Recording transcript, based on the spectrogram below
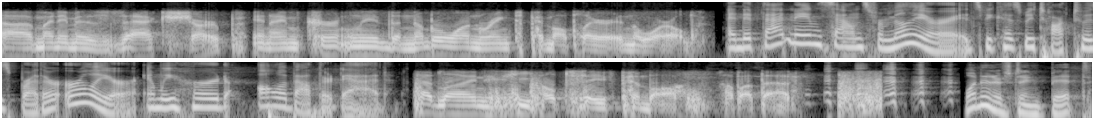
Uh, my name is Zach Sharpe, and I'm currently the number one ranked pinball player in the world. And if that name sounds familiar, it's because we talked to his brother earlier and we heard all about their dad. Headline: He helped save pinball. How about that? One interesting bit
